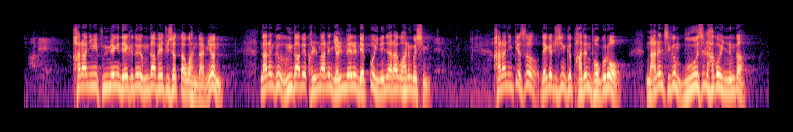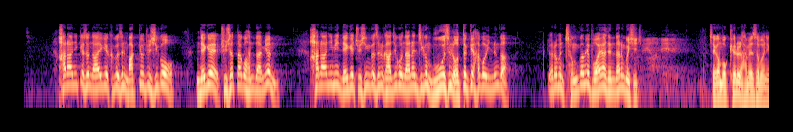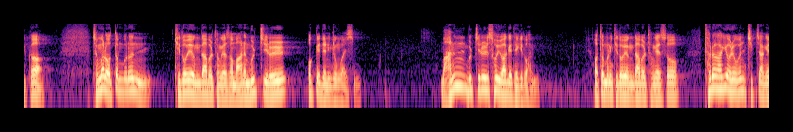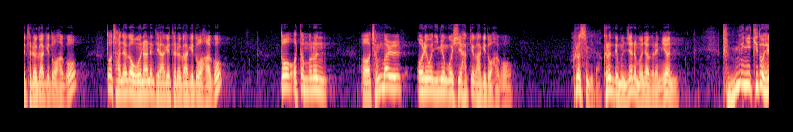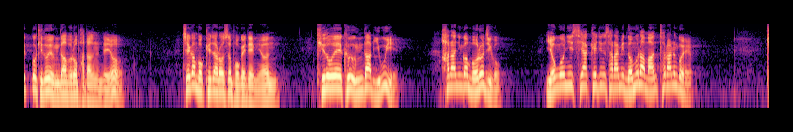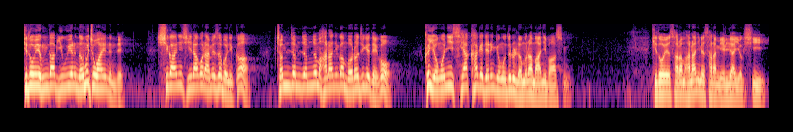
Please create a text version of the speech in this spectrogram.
하나님이 분명히 내 기도에 응답해 주셨다고 한다면 나는 그 응답에 걸맞는 열매를 맺고 있느냐라고 하는 것입니다. 하나님께서 내게 주신 그 받은 복으로 나는 지금 무엇을 하고 있는가? 하나님께서 나에게 그것을 맡겨주시고 내게 주셨다고 한다면 하나님이 내게 주신 것을 가지고 나는 지금 무엇을 어떻게 하고 있는가? 여러분 점검해 보아야 된다는 것이죠. 제가 목회를 하면서 보니까 정말 어떤 분은 기도의 응답을 통해서 많은 물질을 얻게 되는 경우가 있습니다. 많은 물질을 소유하게 되기도 합니다. 어떤 분은 기도의 응답을 통해서 들어가기 어려운 직장에 들어가기도 하고 또 자녀가 원하는 대학에 들어가기도 하고 또 어떤 분은 어, 정말 어려운 임용고시에 합격하기도 하고 그렇습니다. 그런데 문제는 뭐냐 그러면 분명히 기도했고 기도의 응답으로 받았는데요. 제가 목회자로서 보게 되면 기도의 그 응답 이후에 하나님과 멀어지고 영혼이 쇠약해진 사람이 너무나 많더라는 거예요. 기도의 응답 이후에는 너무 좋아했는데 시간이 지나고 나면서 보니까 점점 점점 하나님과 멀어지게 되고 그 영혼이 쇠약하게 되는 경우들을 너무나 많이 봤습니다. 기도의 사람 하나님의 사람 엘리야 역시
